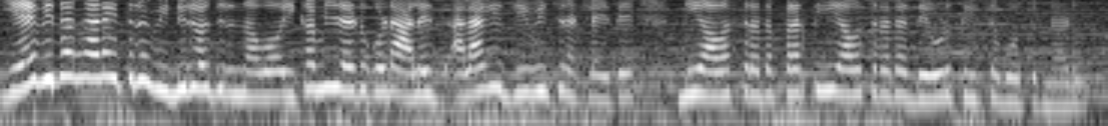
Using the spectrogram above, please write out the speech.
ఏ విధంగానైతే నువ్వు ఇన్ని రోజులు ఉన్నావో ఇక మీద కూడా అలే అలాగే జీవించినట్లయితే నీ అవసరత ప్రతి అవసరత దేవుడు తీర్చబోతున్నాడు.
